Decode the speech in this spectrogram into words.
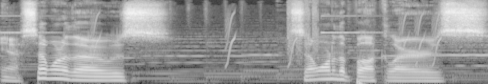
Yeah, sell one of those. Sell one of the bucklers.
